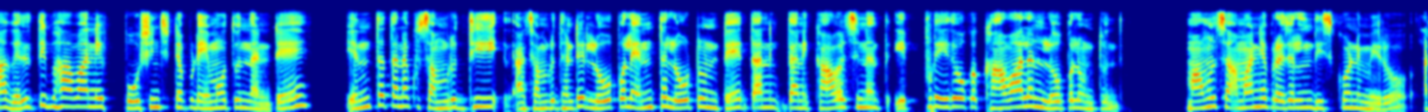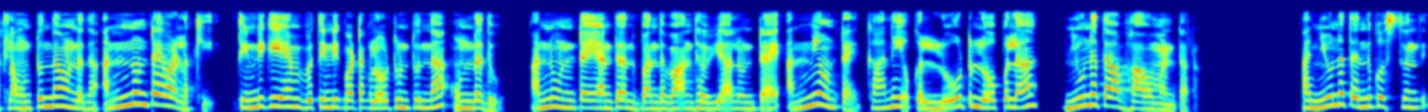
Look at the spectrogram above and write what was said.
ఆ వెలితి భావాన్ని పోషించేటప్పుడు ఏమవుతుందంటే ఎంత తనకు సమృద్ధి సమృద్ధి అంటే లోపల ఎంత లోటు ఉంటే దానికి దానికి కావాల్సిన ఎప్పుడు ఏదో ఒక కావాలని లోపల ఉంటుంది. మామూలు సామాన్య ప్రజలను తీసుకోండి మీరు. అట్లా ఉంటుందా ఉండదా? అన్నీ ఉంటాయి వాళ్ళకి. తిండికి ఏం తిండికి పట్టక లోటు ఉంటుందా? ఉండదు. అన్నీ ఉంటాయి అంటే బంధ బాంధవ్యాలు ఉంటాయి అన్నీ ఉంటాయి. కానీ ఒక లోటు లోపల న్యూనతాభావం అంటారు. ఆ న్యూనత ఎందుకు వస్తుంది?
